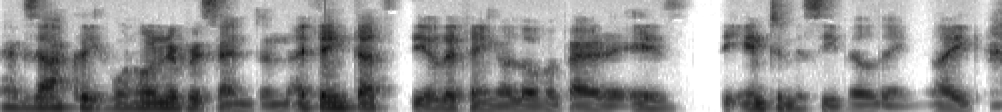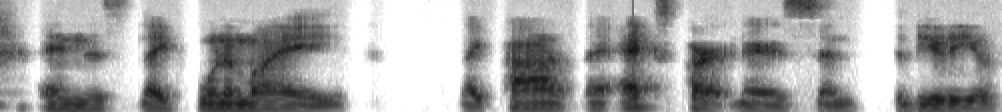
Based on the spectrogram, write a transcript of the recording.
Exactly, one hundred percent, and I think that's the other thing I love about it is the intimacy building. Like, in this, like one of my like past ex partners, and the beauty of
